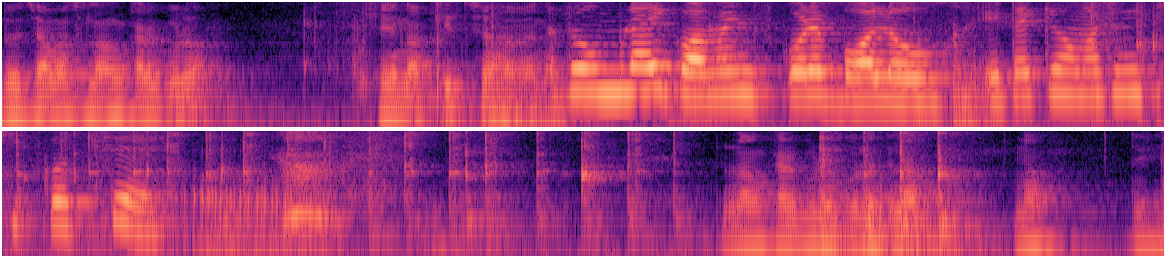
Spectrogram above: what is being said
দু চামচ লঙ্কার গুঁড়ো। খেয়ে নাও কিচ্ছু হবে না। তোমরাই কমেন্টস করে বলো এটা কেউ আমার সঙ্গে ঠিক করছে? লঙ্কার গুঁড়ো গুঁড়ো দিলাম। না দেখি।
